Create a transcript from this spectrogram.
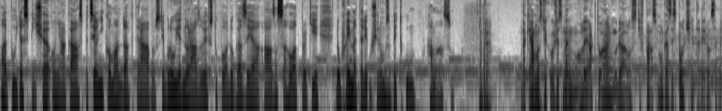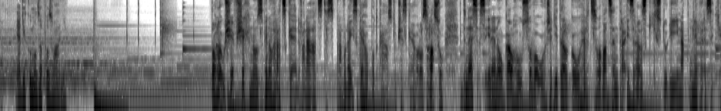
ale půjde spíše o nějaká speciální komanda, která prostě budou jednorázově vstupovat do Gazy a, a zasahovat proti, doufejme tedy už jenom zbytkům Hamásu. Dobrá. Tak já moc děkuji, že jsme mohli aktuální události v pásmu Gazy společně tady rozebrat. Já děkuji moc za pozvání. Tohle už je všechno z Vinohradské 12 z pravodajského podcastu Českého rozhlasu. Dnes s Irenou Kalhousovou, ředitelkou Herzlova Centra izraelských studií na Univerzitě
